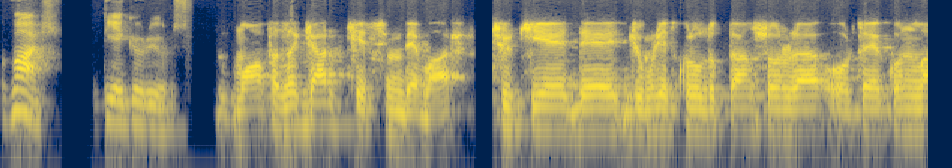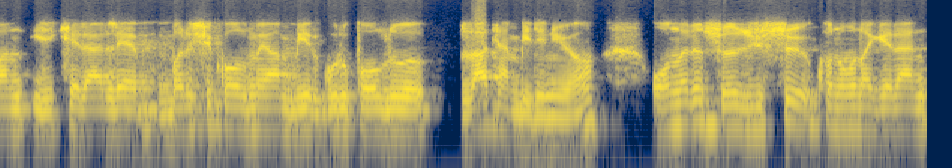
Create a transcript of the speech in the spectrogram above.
var diye görüyoruz muhafazakar kesimde var. Türkiye'de Cumhuriyet kurulduktan sonra ortaya konulan ilkelerle barışık olmayan bir grup olduğu zaten biliniyor. Onların sözcüsü konumuna gelen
